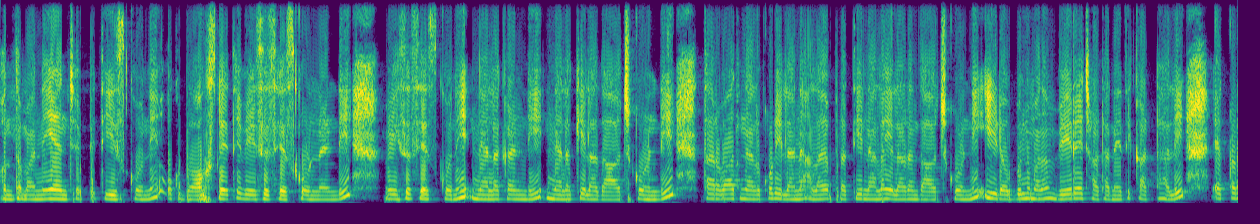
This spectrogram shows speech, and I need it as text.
కొంత మనీ అని చెప్పి తీసుకొని ఒక బాక్స్లో అయితే వేసేసేసుకోండి అండి వేసేసేసుకొని నెలకండి. నెలకి ఇలా దాచుకోండి. తర్వాత నెల కూడా ఇలానే అలా ప్రతి నెల ఇలానే దాచుకోండి. ఈ డబ్బులు మనం వేరే చాట అనేది కట్టాలి. ఎక్కడ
